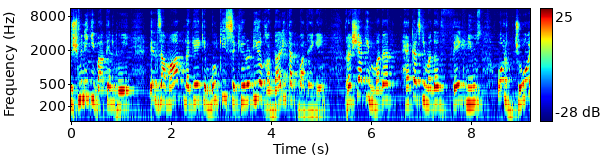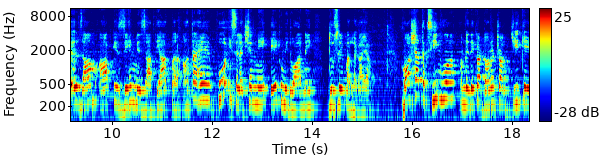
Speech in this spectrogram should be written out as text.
دشمنی کی باتیں ہوئیں، الزامات لگے کہ ملکی سیکیورٹی اور غداری تک باتیں گئیں۔ رشیا کی مدد ہیکرز کی مدد فیک نیوز اور جو الزام آپ کے ذہن میں ذاتیات پر آتا ہے، وہ اس الیکشن میں ایک امیدوار نے دوسرے پر لگایا۔ معاشرہ تقسیم ہوا، ہم نے دیکھا ڈونلڈ ٹرمپ جیت کے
